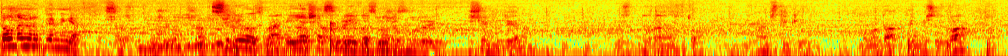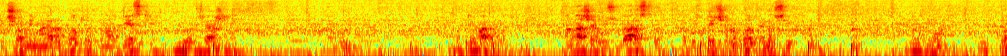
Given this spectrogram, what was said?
То он, наверное, для меня открылся. Серьезно. И я сейчас имею Дуже возможность. мудрий ще людина. Не з- Не знаю хто. Не знаю скільки їй. Молода, ти місяць-два. Якщо немає роботи, вона дитячий, платяжний. Не буде. От немає роботи. Наше государство обезпечить роботу на всіх не зможе. Ну,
